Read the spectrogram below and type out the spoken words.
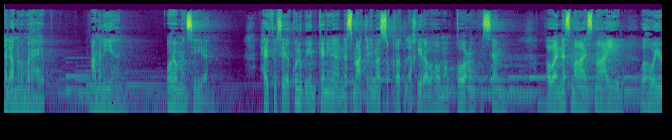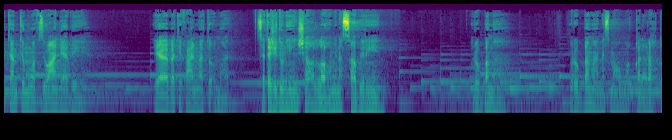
الأمر مرعب. عمليا. ورومانسيا حيث سيكون بإمكاننا أن نسمع كلمات سقراط الأخيرة وهو منقوع في السم أو أن نسمع إسماعيل وهو يتمتم مفزوعا لأبيه. يا أبت افعل ما تؤمر ستجدني إن شاء الله من الصابرين. ربما ربما نسمع ما قال رهط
